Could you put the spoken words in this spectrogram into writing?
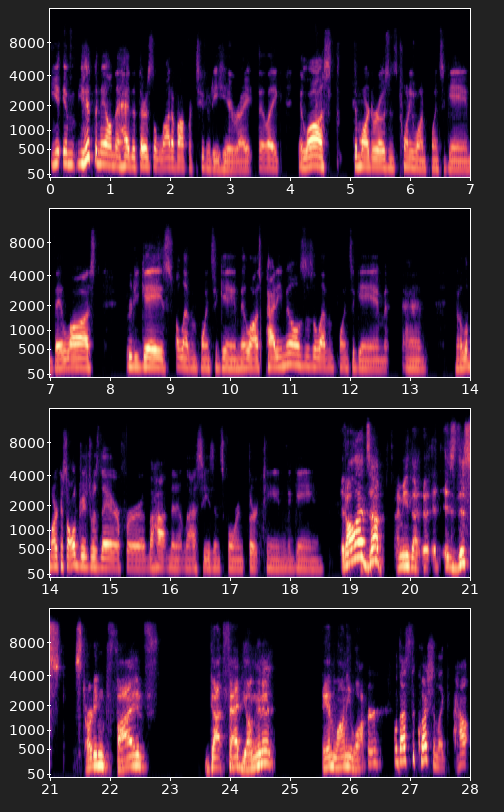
you, um, you hit the nail on the head that there's a lot of opportunity here, right? That like they lost DeMar DeRozan's 21 points a game. They lost Rudy Gay's 11 points a game. They lost Patty Mills's 11 points a game, and you know LaMarcus Aldridge was there for the hot minute last season, scoring 13 a game. It all adds up. I mean, that uh, is this starting five got Thad Young in it and Lonnie Walker? Well, that's the question. Like, how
